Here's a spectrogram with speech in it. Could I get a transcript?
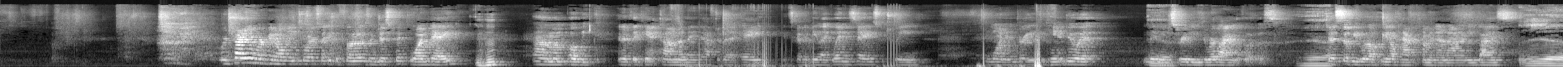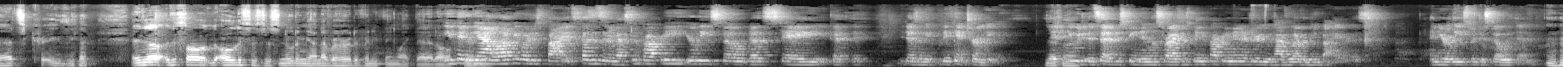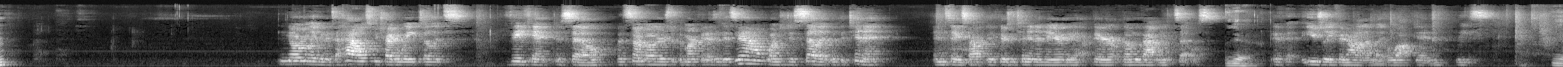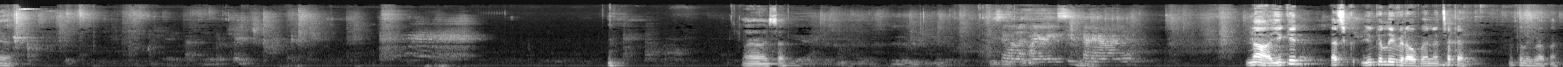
We're trying to work it only towards I get the photos and just pick one day, Mm-hmm. um, a week. And if they can't come, then they have to be like, hey, it's gonna be like Wednesdays between one and three. If you can't do it, then you just really need to rely on the photos. Yeah. Just so people don't we don't have to in and out on you guys. Yeah, that's crazy. And uh, this all all this is just new to me. I never heard of anything like that at all. you can period. yeah, a lot of people are just buying it's because it's an investment property. Your lease though does stay it, it, it doesn't they can't terminate it. Yes, you would instead of just being endless rides as being a property manager, you would have whoever the new buyer is. And your lease would just go with them. Mm-hmm. Normally when it's a house, we try to wait till it's vacant to sell. But some owners with the market as it is now want to just sell it with the tenant and say, sorry, if there's a tenant in there, they they're, they'll move out when it sells. Yeah. If, usually if they're not on like a locked in lease. Yeah. All right, sir. So when like, all your AC turn on you. No, you could. That's you could leave it open. It's okay. You can leave it open.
